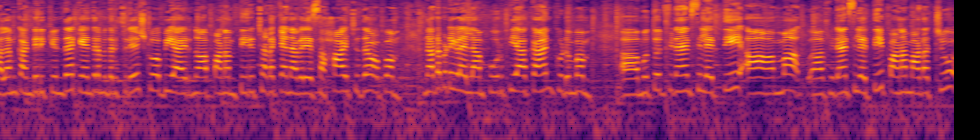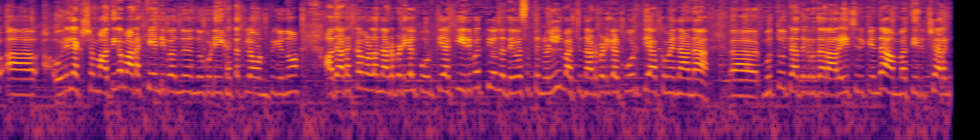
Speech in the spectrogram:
ഫലം കണ്ടിരിക്കുന്നത് കേന്ദ്രമന്ത്രി സുരേഷ് ഗോപി ആയിരുന്നു ആ പണം തിരിച്ചടയ്ക്കാൻ അവരെ സഹായിച്ചത്. ഒപ്പം നടപടികളെല്ലാം പൂർത്തിയാക്കാൻ കുടുംബം മുത്തൂറ്റ് ഫിനാൻസിലെത്തി. ആ അമ്മ ഫിനാൻസിലെത്തി. പണം അടച്ചു. ഒരു ലക്ഷം അധികം അടക്കേണ്ടി വന്നു എന്നുകൂടി ഈ ഘട്ടത്തിൽ ഓർമ്മിപ്പിക്കുന്നു. അതടക്കമുള്ള നടപടികൾ പൂർത്തിയാക്കി ഇരുപത്തിയൊന്ന് ദിവസത്തിനുള്ളിൽ മറ്റ് നടപടികൾ പൂർത്തിയാക്കുമെന്നാണ് മുത്തൂറ്റ് അധികൃതർ അറിയിച്ചിരിക്കുന്നത്. അമ്മ തിരിച്ചിറങ്ങി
